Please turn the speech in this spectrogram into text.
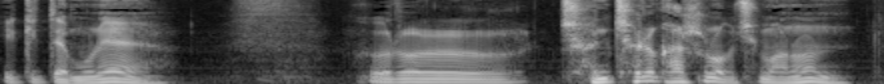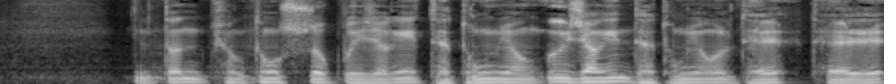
있기 때문에 그거를 전체를 갈 수는 없지만은 일단 평통수석 부의장이 대통령, 의장인 대통령을 대, 대,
